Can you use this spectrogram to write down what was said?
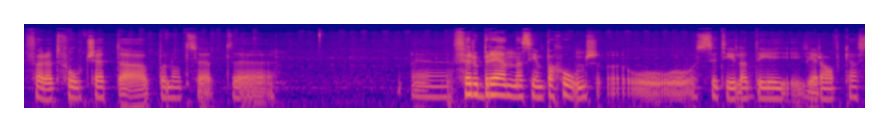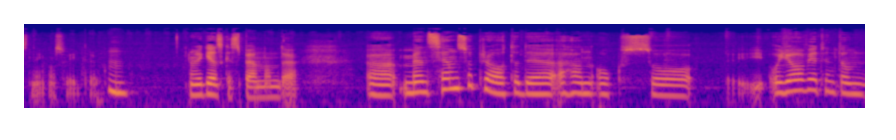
För att fortsätta på något sätt eh, eh, förbränna sin passion och se till att det ger avkastning och så vidare. Mm. Det är ganska spännande. Eh, Men sen så pratade han också, och jag vet inte om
